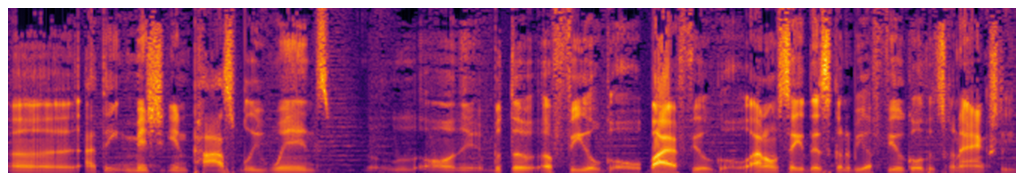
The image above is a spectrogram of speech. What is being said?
uh, I think Michigan possibly wins on with a, a, field goal by a field goal. I don't say there's going to be a field goal that's going to actually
